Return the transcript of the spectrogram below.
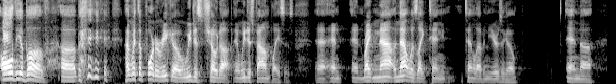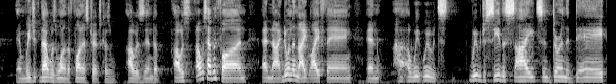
all the above. Uh, I went to Puerto Rico. and We just showed up and we just found places. Uh, and and right now, and that was like 10, 10 11 years ago. And uh, and we that was one of the funnest trips because I was end up I was I was having fun at night doing the nightlife thing, and uh, we we would. We would just see the sights, and during the day,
